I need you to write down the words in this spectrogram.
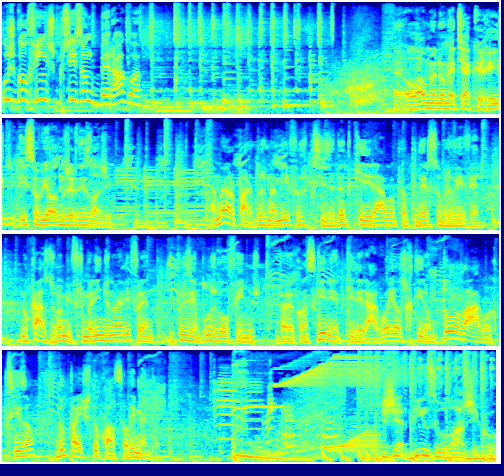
Os golfinhos precisam de beber água? Eh, Olá, o meu nome é Tiago Carrilho e sou biólogo no Jardim Zoológico. A maior parte dos mamíferos precisa de adquirir água para poder sobreviver. No caso dos mamíferos marinhos não é diferente. E, por exemplo, os golfinhos, para conseguirem adquirir água, eles retiram toda a água que precisam do peixe do qual se alimentam. Jardim Zoológico.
